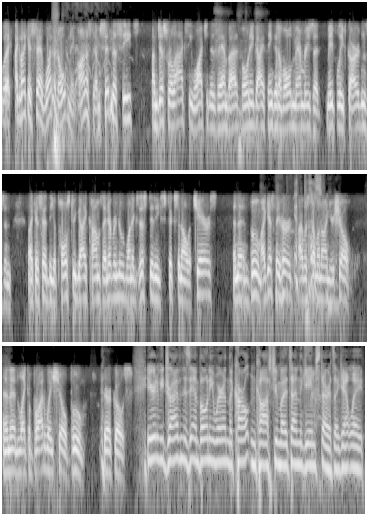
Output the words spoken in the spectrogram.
like I, like I said, what an opening! Honestly, I'm sitting in the seats. I'm just relaxing, watching the Zamboni guy, thinking of old memories at Maple Leaf Gardens. And like I said, the upholstery guy comes. I never knew one existed. He's fixing all the chairs. and then boom. I guess they heard I was coming on your show, and then like a Broadway show, boom, there it goes. You're going to be driving the Zamboni wearing the Carlton costume by the time the game starts. I can't wait.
